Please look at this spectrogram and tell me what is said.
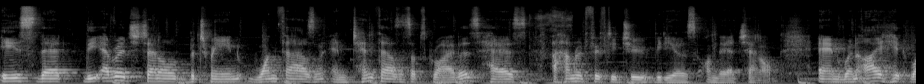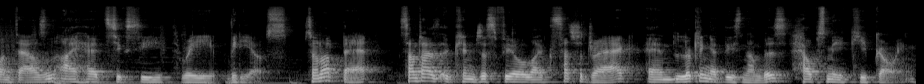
is that the average channel between 1,000 and 10,000 subscribers has 152 videos on their channel. And when I hit 1,000, I had 63 videos. So not bad. Sometimes it can just feel like such a drag and looking at these numbers helps me keep going.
